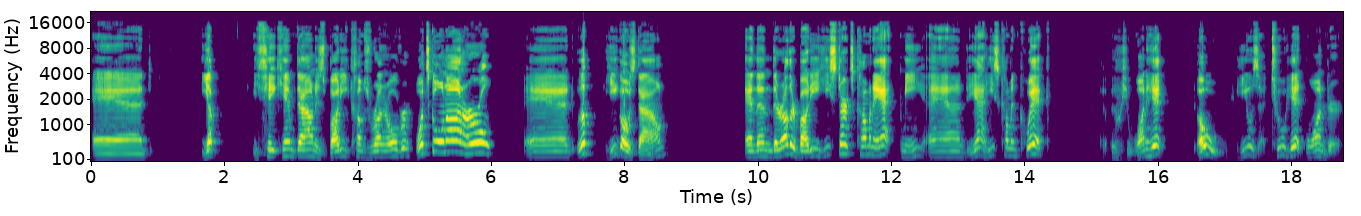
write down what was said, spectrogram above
And, yep, you take him down. His buddy comes running over. What's going on, Earl? And, whoop, he goes down. And then their other buddy, he starts coming at me. And, yeah, he's coming quick. One hit, Oh, he was a two hit wonder.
